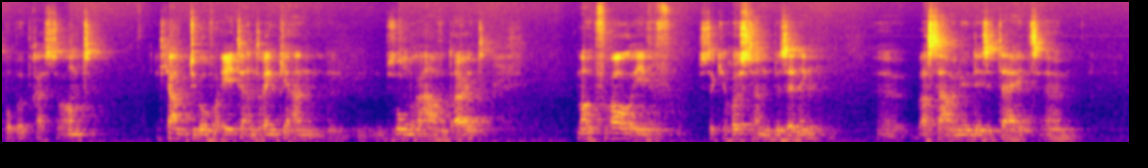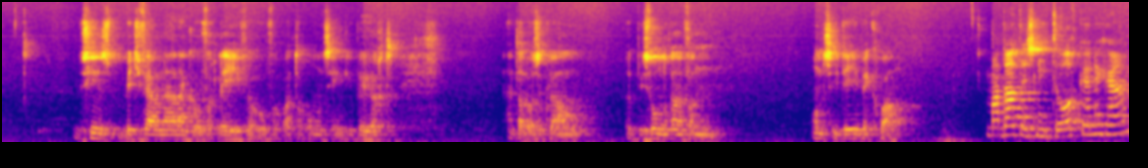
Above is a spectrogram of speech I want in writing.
pop-up restaurant. Het gaat natuurlijk over eten en drinken en een bijzondere avond uit. Maar ook vooral even een stukje rust en bezinning. Uh, waar staan we nu in deze tijd? Uh, misschien eens een beetje verder nadenken over het leven, over wat er om ons heen gebeurt. En dat was ook wel het bijzondere van ons idee bij Kwa. Maar dat is niet door kunnen gaan?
